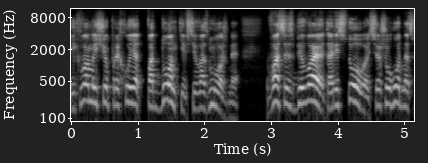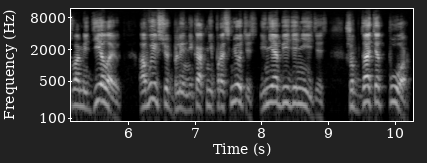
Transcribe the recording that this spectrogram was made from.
И к вам еще приходят подонки всевозможные. Вас избивают, арестовывают, все что угодно с вами делают, а вы все, блин, никак не проснетесь и не объединитесь, чтобы дать отпор.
